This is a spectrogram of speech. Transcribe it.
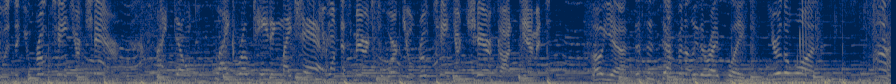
you is that you rotate your chair. I don't like rotating my chair. You want this marriage to work, you'll rotate your chair, God damn it. Oh yeah, this is definitely the right place. You're the one. Ah,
